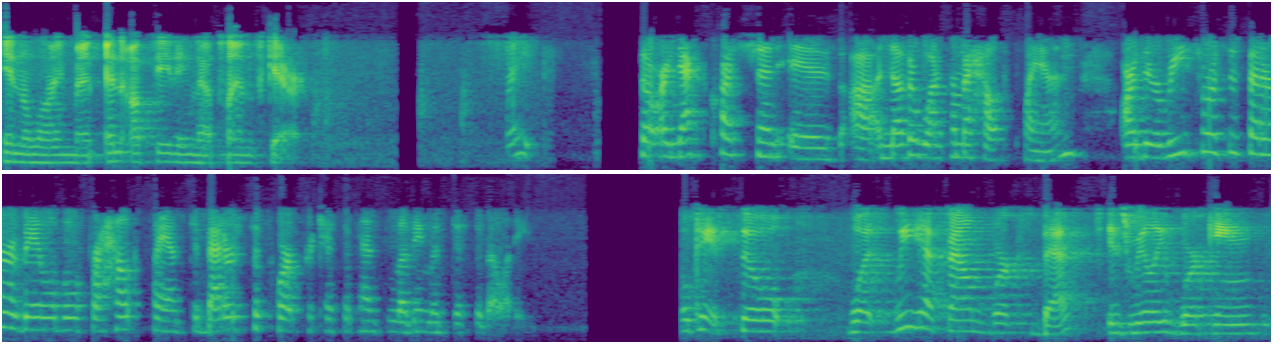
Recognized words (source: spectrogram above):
in alignment and updating that plan of care. Great. So our next question is uh, another one from a health plan. Are there resources that are available for health plans to better support participants living with disabilities? Okay, so what we have found works best is really working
